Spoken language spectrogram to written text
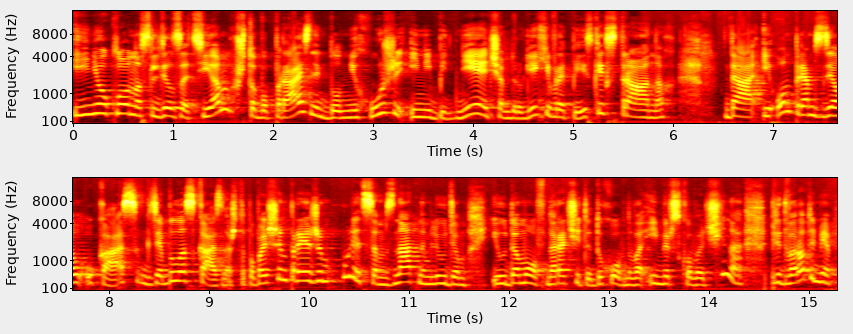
и неуклонно следил за тем, чтобы праздник был не хуже и не беднее, чем в других европейских странах. Да, и он прям сделал указ, где было сказано, что по большим проезжим улицам, знатным людям и у домов нарочито духовного и мирского чина перед воротами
